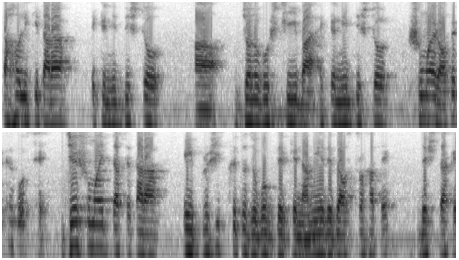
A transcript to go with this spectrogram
তাহলে কি তারা একটি নির্দিষ্ট জনগোষ্ঠী বা একটা নির্দিষ্ট সময়ের অপেক্ষা করছে? যে সময়টাতে তারা এই প্রশিক্ষিত যুবকদেরকে নামিয়ে দেবে অস্ত্র হাতে, দেশটাকে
